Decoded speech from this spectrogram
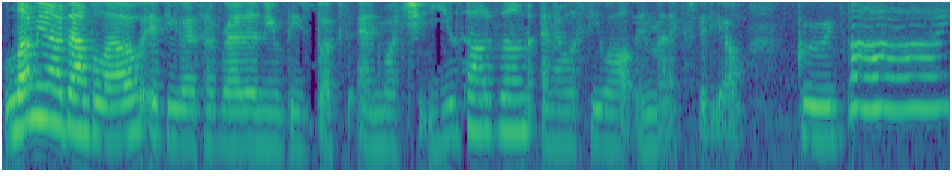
Let me know down below if you guys have read any of these books and what you thought of them, and I will see you all in my next video. Goodbye!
